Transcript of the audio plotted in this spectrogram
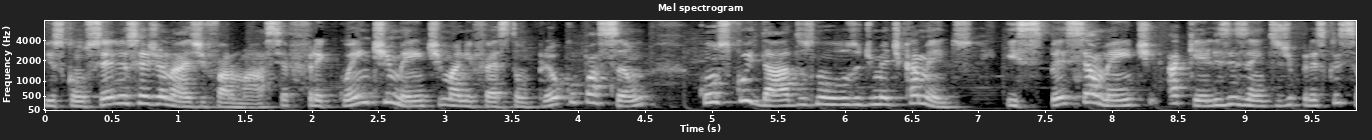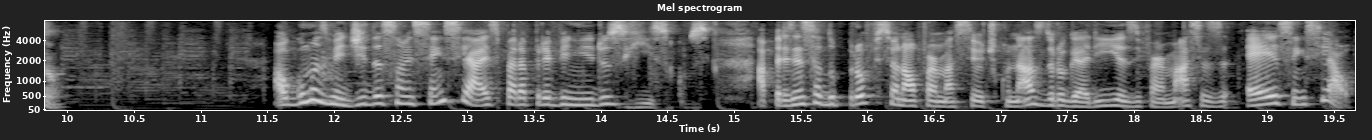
e os conselhos regionais de farmácia frequentemente manifestam preocupação com os cuidados no uso de medicamentos, especialmente aqueles isentos de prescrição. Algumas medidas são essenciais para prevenir os riscos. A presença do profissional farmacêutico nas drogarias e farmácias é essencial,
